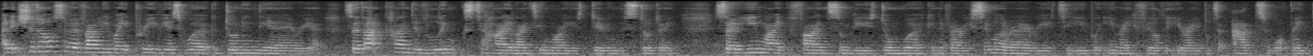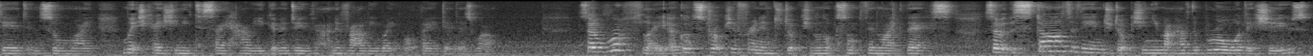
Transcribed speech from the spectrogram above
and it should also evaluate previous work done in the area. So that kind of links to highlighting why you're doing the study. So you might find somebody who's done work in a very similar area to you, but you may feel that you're able to add to what they did in some way, in which case you need to say how you're going to do that and evaluate what they did as well. So roughly, a good structure for an introduction looks something like this. So at the start of the introduction, you might have the broad issues,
